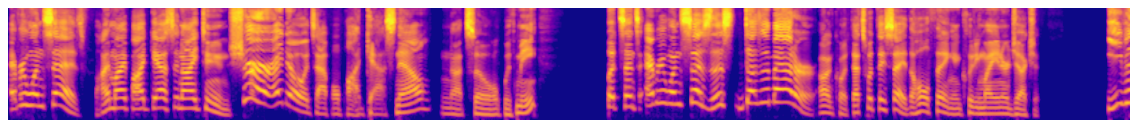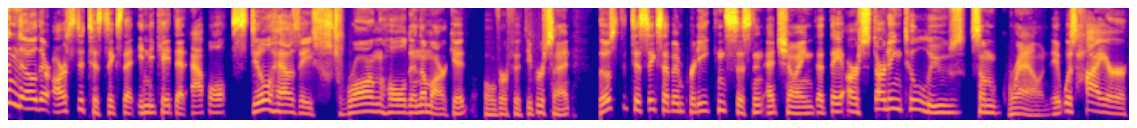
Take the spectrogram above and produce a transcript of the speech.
Everyone says, find my podcast in iTunes. Sure, I know it's Apple Podcasts now. Not so with me. But since everyone says this, doesn't matter. Unquote. That's what they say, the whole thing, including my interjection. Even though there are statistics that indicate that Apple still has a strong hold in the market, over 50%, those statistics have been pretty consistent at showing that they are starting to lose some ground. It was higher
